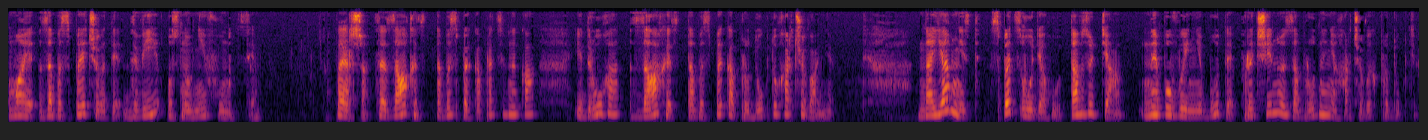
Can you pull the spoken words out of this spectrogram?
має забезпечувати дві основні функції. Перша це захист та безпека працівника, і друга захист та безпека продукту харчування. Наявність спецодягу та взуття не повинні бути причиною забруднення харчових продуктів.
